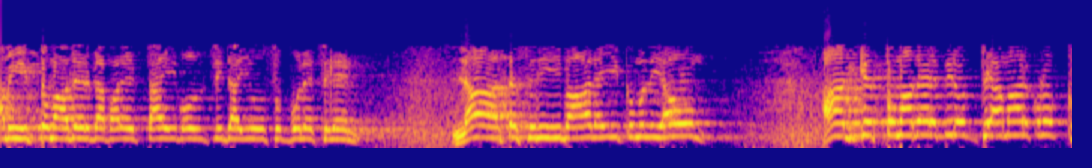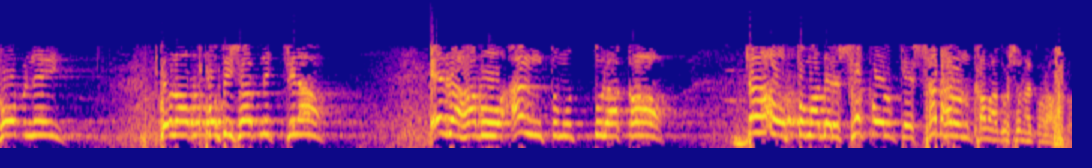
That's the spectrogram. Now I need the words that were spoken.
আমি তোমাদের ব্যাপারে তাই বলছি যা ইউসুফ বলেছিলেন আজকে তোমাদের বিরুদ্ধে আমার কোনো ক্ষোভ নেই, কোন প্রতিশোধ নিচ্ছি না। এজাহাবু আন্তুমুত্তুলাকা, যাও তোমাদের সকলকে সাধারণ ক্ষমা ঘোষণা করা হলো।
